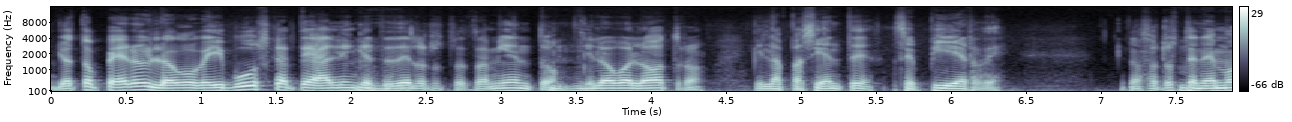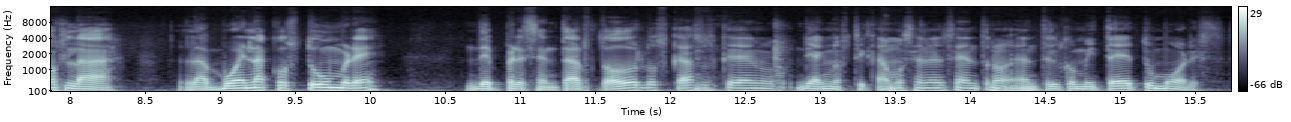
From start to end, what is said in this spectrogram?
yo te opero y luego ve y búscate a alguien que te dé el otro tratamiento y luego el otro. Y la paciente se pierde. Nosotros tenemos la, la buena costumbre de presentar todos los casos que diagnosticamos en el centro ante el comité de tumores.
